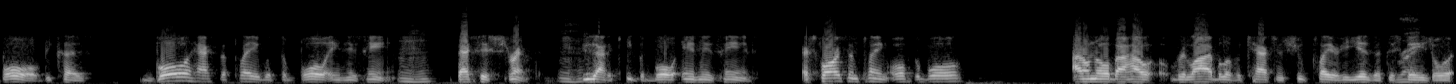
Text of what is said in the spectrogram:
Ball because Ball has to play with the ball in his hand. Mm-hmm. That's his strength. Mhm. You got to keep the ball in his hands. As far as him playing off the ball, I don't know about how reliable of a catch and shoot player he is at this Right. stage or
